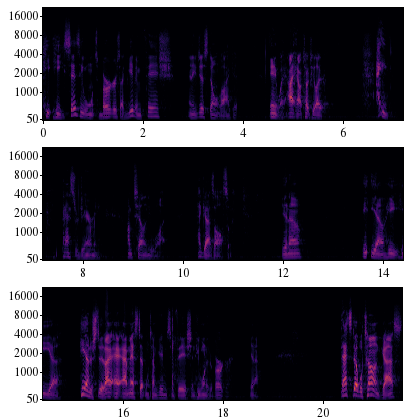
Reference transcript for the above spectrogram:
he, he says he wants burgers. I'd give him fish and he just don't like it. Anyway, I, I'll talk to you later. Hey, Pastor Jeremy, I'm telling you what, that guy's awesome. You know, he, you know, he, he, uh, he understood. I, I messed up one time, gave him some fish, and he wanted a burger. You know, that's double tongue, guys.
